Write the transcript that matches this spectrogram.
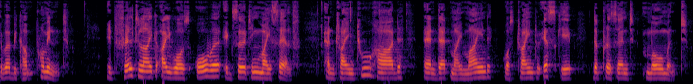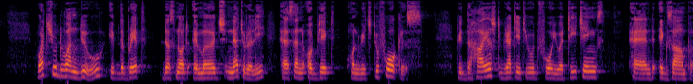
ever become prominent. It felt like I was over-exerting myself and trying too hard and that my mind was trying to escape the present moment. What should one do if the breath does not emerge naturally as an object on which to focus? With the highest gratitude for your teachings and example.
